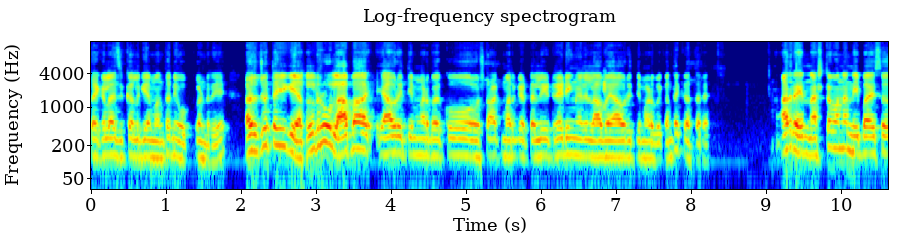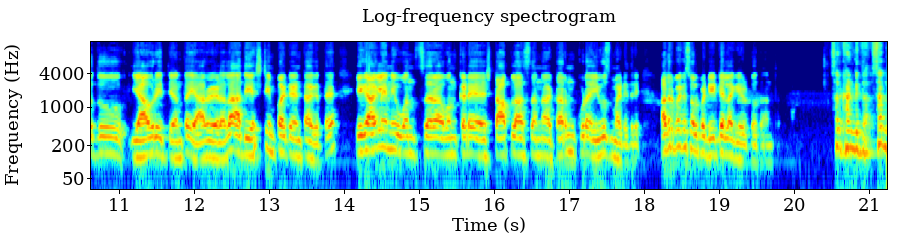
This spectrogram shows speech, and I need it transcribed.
ಸೈಕಲಾಜಿಕಲ್ ಗೇಮ್ ಅಂತ ನೀವು ಒಪ್ಕೊಂಡ್ರಿ. ಅದ್ರ ಜೊತೆ ಈಗ ಎಲ್ಲರೂ ಲಾಭ ಯಾವ ರೀತಿ ಮಾಡ್ಬೇಕು? ಸ್ಟಾಕ್ ಮಾರ್ಕೆಟ್ ಅಲ್ಲಿ ಟ್ರೇಡಿಂಗ್ನಲ್ಲಿ ಲಾಭ ಯಾವ ರೀತಿ ಮಾಡ್ಬೇಕು ಅಂತ ಕೇಳ್ತಾರೆ. ಆದ್ರೆ ನಷ್ಟವನ್ನ ನಿಭಾಯಿಸೋದು ಯಾವ ರೀತಿ ಅಂತ ಯಾರು ಹೇಳಲ್ಲ. ಅದು ಎಷ್ಟು ಇಂಪಾರ್ಟೆಂಟ್ ಆಗುತ್ತೆ. ಈಗಾಗಲೇ ನೀವು ಒಂದ್ ಸರ, ಒಂದ್ ಕಡೆ ಸ್ಟಾಪ್ ಲಾಸ್ ಅನ್ನ ಟರ್ಮ್ ಕೂಡ ಯೂಸ್ ಮಾಡಿದ್ರಿ. ಅದ್ರ ಬಗ್ಗೆ ಸ್ವಲ್ಪ ಡೀಟೇಲ್ ಆಗಿ ಹೇಳ್ಬೋದಾ ಅಂತ? ಸರ್, ಖಂಡಿತ. ಸರ್,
